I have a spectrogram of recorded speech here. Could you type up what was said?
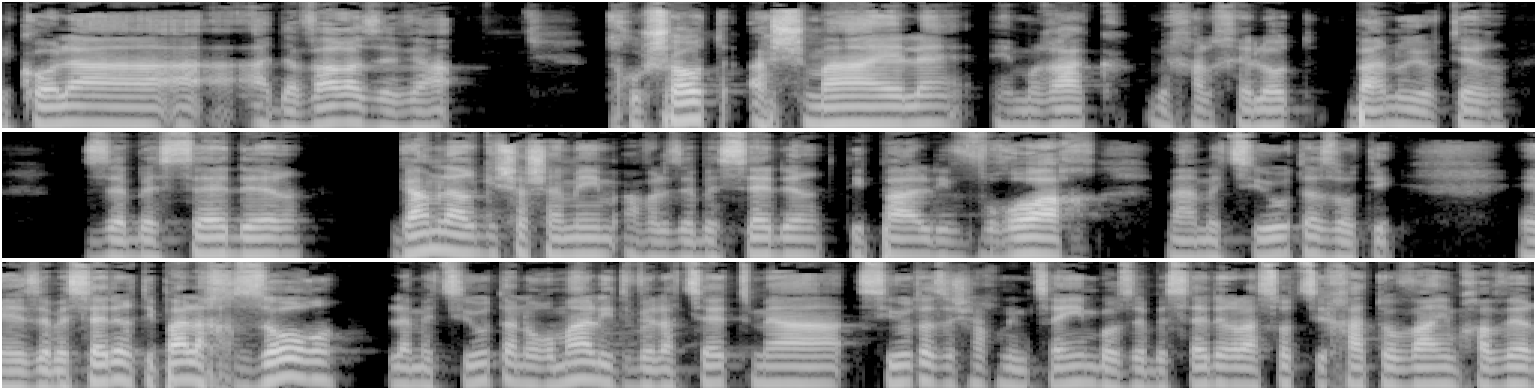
מכל הדבר הזה, וה... תחושות אשמה האלה הן רק מחלחלות בנו יותר. זה בסדר גם להרגיש אשמים, אבל זה בסדר טיפה לברוח מהמציאות הזאת. אה, זה בסדר טיפה לחזור למציאות הנורמלית ולצאת מהסיוט הזה שאנחנו נמצאים בו, זה בסדר לעשות שיחה טובה עם חבר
